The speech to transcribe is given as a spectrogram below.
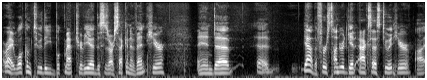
All right, welcome to the Bookmap Trivia. This is our second event here. And uh, uh, yeah, the first 100 get access to it here. Uh,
